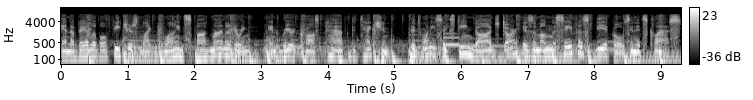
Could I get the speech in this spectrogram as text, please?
and available features like blind spot monitoring, and rear cross-path detection, the 2016 Dodge Dart is among the safest vehicles in its class.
